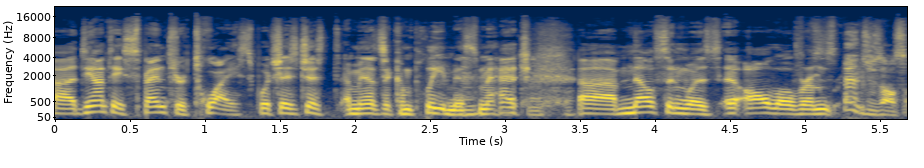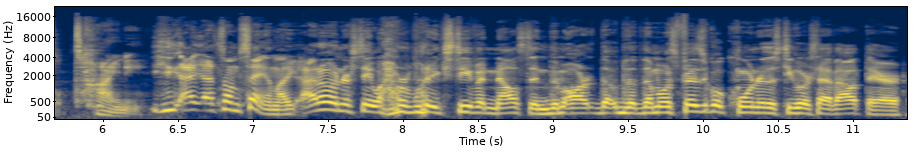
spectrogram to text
uh, Diontae Spencer twice, which is just I mean that's a complete mismatch. Um, Nelson was all over him. Spencer's also tiny. He, I, that's what I'm saying. Like, I don't understand why we're putting Steven Nelson, the, the, the, the most physical corner the Steelers have out there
